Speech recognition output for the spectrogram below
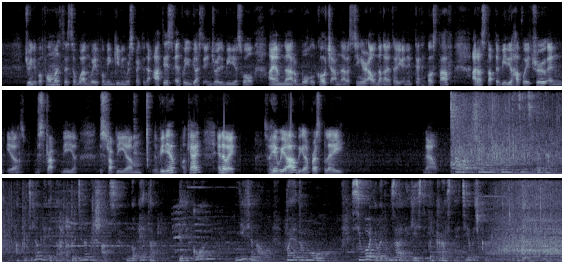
during the performance. That's a one way for me giving respect to the artist and for you guys to enjoy the video as well. I am not a vocal coach. I'm not a singer. I'm not gonna tell you any technical stuff. I don't stop the video halfway through and you know disrupt the uh, disrupt the um, the video. Okay. Anyway, so here we are. We're gonna press play now. что голос дети – это определенный этап, определенный шанс. Но это далеко не финал. Поэтому сегодня в этом зале есть прекрасная девочка.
